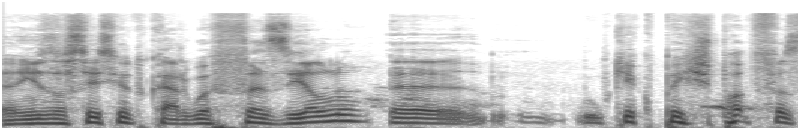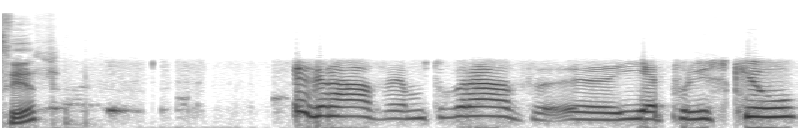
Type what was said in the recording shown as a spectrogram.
em exercício do cargo a fazê-lo, uh, o que é que o país pode fazer? É grave, é muito grave. E é por isso que eu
